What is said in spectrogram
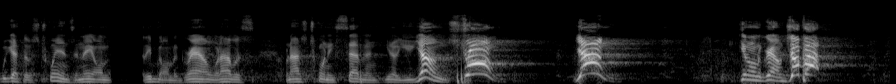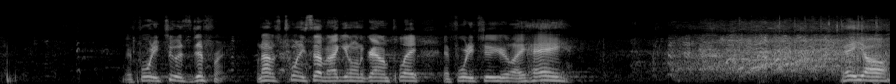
we got those twins and they on, they've been on the ground. When I was, when I was 27, you know, you young, strong, young, get on the ground, jump up. At 42, it's different. When I was 27, I get on the ground and play. At 42, you're like, hey, hey, y'all.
